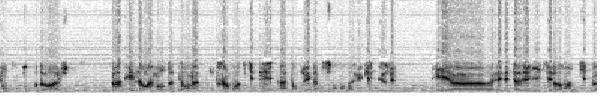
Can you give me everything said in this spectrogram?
beaucoup, beaucoup d'orages. Pas énormément de tornades, contrairement à ce qui était attendu, même si on en a vu quelques-unes. Et euh, les États-Unis, c'est vraiment un petit peu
